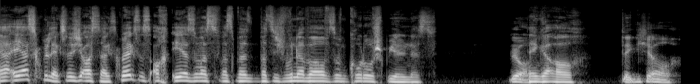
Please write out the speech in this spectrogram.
Ja, eher Skrillex, würde ich auch sagen. Skrillex ist auch eher sowas, was man, was sich wunderbar auf so einem Kodo spielen lässt. ja. Denke auch. Denke ich auch.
